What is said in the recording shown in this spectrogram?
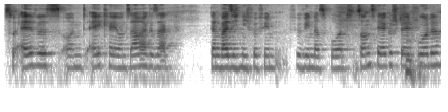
zu Elvis und AK und Sarah gesagt, dann weiß ich nicht, für wen, für wen das Wort sonst hergestellt wurde.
